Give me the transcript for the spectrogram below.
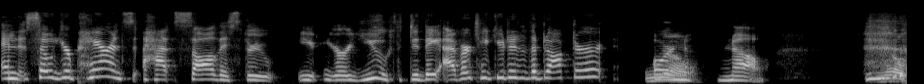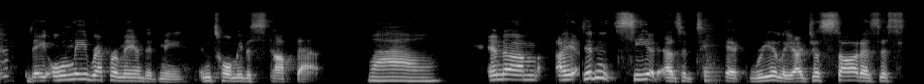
And so your parents had saw this through y- your youth. Did they ever take you to the doctor? Or no. N- no no, they only reprimanded me and told me to stop that. Wow. And um, I didn't see it as a tic, really. I just saw it as this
